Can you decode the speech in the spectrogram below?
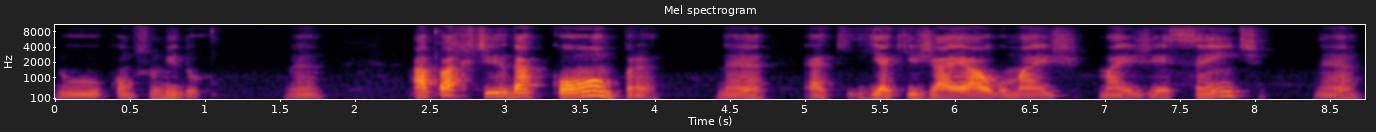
do consumidor. Né? A partir da compra, né, aqui, e aqui já é algo mais, mais recente, né,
